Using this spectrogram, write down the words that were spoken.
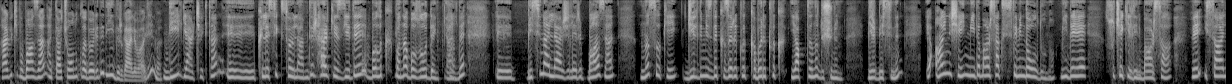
Halbuki bu bazen hatta çoğunlukla böyle de değildir galiba değil mi? Değil gerçekten. E, klasik söylemdir. Herkes yedi balık bana bozuğu denk geldi. E, besin alerjileri bazen nasıl ki cildimizde kızarıklık, kabarıklık yaptığını düşünün bir besinin. E aynı şeyin mide bağırsak sisteminde olduğunu, mideye su çekildiğini bağırsağa ve ishal,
